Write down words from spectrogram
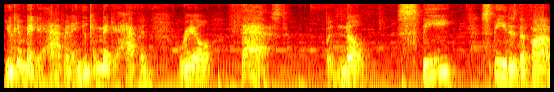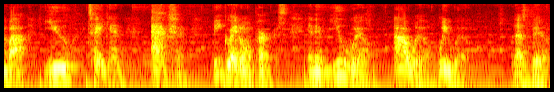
you can make it happen and you can make it happen real fast. But no, speed, speed is defined by you taking action. Be great on purpose. And if you will, I will, we will. Let's build.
